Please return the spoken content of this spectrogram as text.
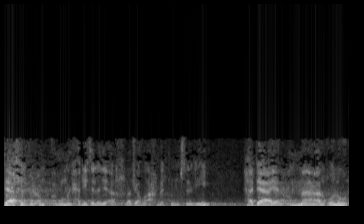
داخل في عموم الحديث الذي أخرجه أحمد في مسنده هدايا العمال غلول.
